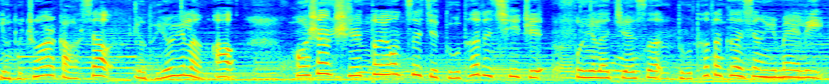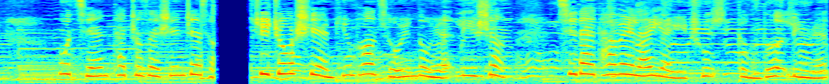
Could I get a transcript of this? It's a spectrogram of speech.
有的中二搞笑，有的忧郁冷傲。黄圣池都用自己独特的气质，赋予了角色独特的个性与魅力。目前他正在深圳剧中饰演乒乓球运动员厉胜，期待他未来演绎出更多令人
